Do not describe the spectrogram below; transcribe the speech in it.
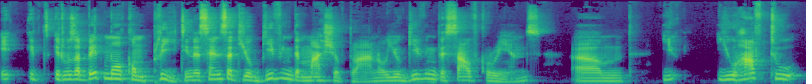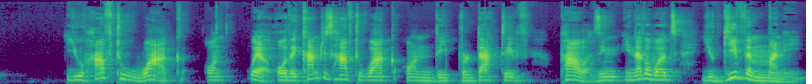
it, it, it was a bit more complete in the sense that you're giving the Marshall Plan or you're giving the South Koreans, um, you, you have to you have to work on well, or the countries have to work on the productive powers. In in other words, you give them money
